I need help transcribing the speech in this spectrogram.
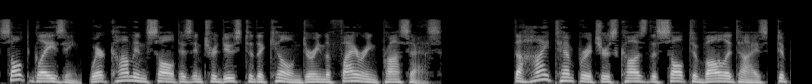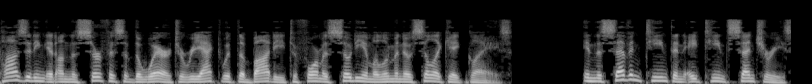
Salt glazing, where common salt is introduced to the kiln during the firing process. The high temperatures cause the salt to volatilize, depositing it on the surface of the ware to react with the body to form a sodium aluminosilicate glaze. In the 17th and 18th centuries,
